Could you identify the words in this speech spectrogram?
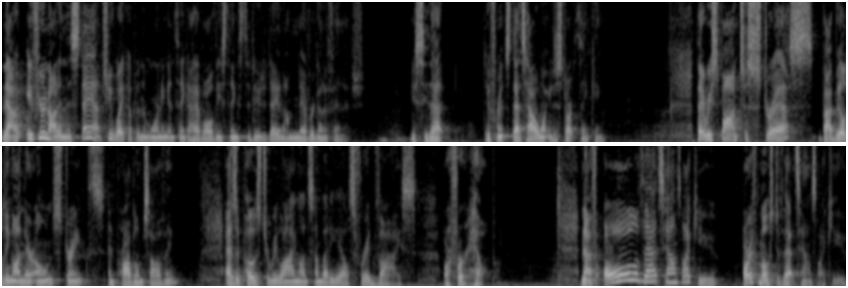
Now, if you're not in this stance, you wake up in the morning and think, I have all these things to do today, and I'm never going to finish. You see that difference? That's how I want you to start thinking. They respond to stress by building on their own strengths and problem solving, as opposed to relying on somebody else for advice or for help. Now, if all of that sounds like you, or if most of that sounds like you,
